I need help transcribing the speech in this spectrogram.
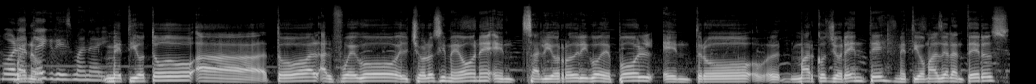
Morata Bueno, y Griezmann ahí. Metió todo, a, todo al, al fuego el Cholo Simeone, en- salió Rodrigo de Paul, entró eh, Marcos Llorente, metió más delanteros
